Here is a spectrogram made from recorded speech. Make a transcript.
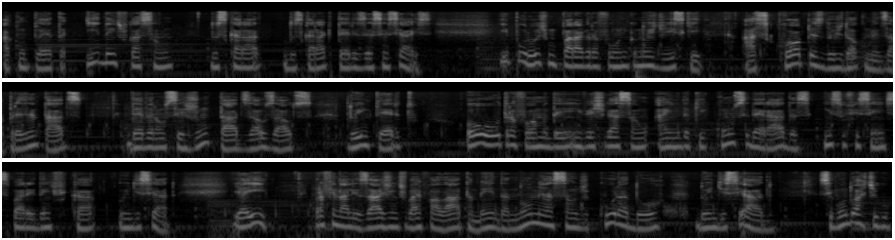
a completa identificação dos, cara dos caracteres essenciais. E por último, o parágrafo único nos diz que as cópias dos documentos apresentados deverão ser juntados aos autos do inquérito ou outra forma de investigação, ainda que consideradas insuficientes para identificar o indiciado. E aí, para finalizar, a gente vai falar também da nomeação de curador do indiciado. Segundo o artigo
